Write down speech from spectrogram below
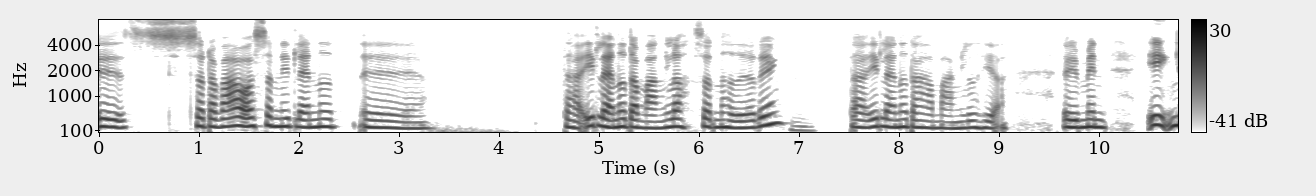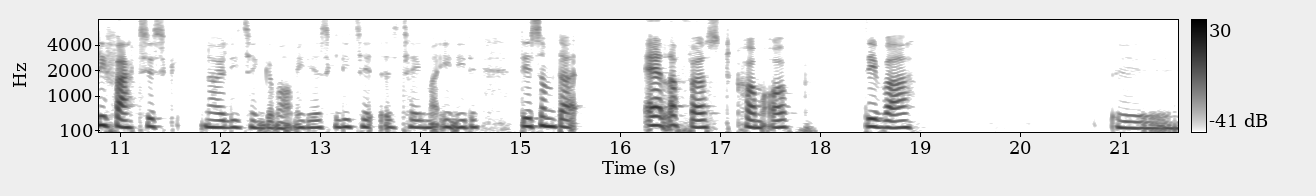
øh, så der var også sådan et eller andet øh, der er et eller andet, der mangler. Sådan havde jeg det, ikke? Mm. Der er et eller andet, der har manglet her. Øh, men egentlig faktisk, når jeg lige tænker mig om i det, jeg skal lige ta- tale mig ind i det, det som der allerførst kom op, det var, øh,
